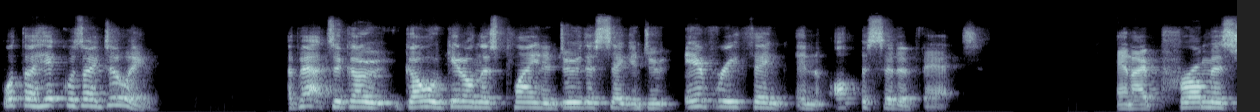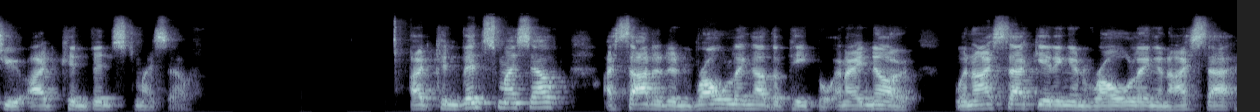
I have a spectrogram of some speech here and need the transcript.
What the heck was I doing? About to go go and get on this plane and do this thing and do everything in opposite of that. And i promise you i'd convinced myself. I'd convinced myself. I started enrolling other people. And i know when i start getting enrolling and i start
